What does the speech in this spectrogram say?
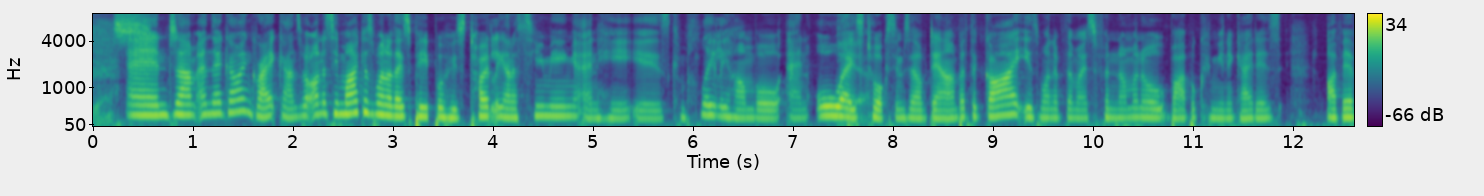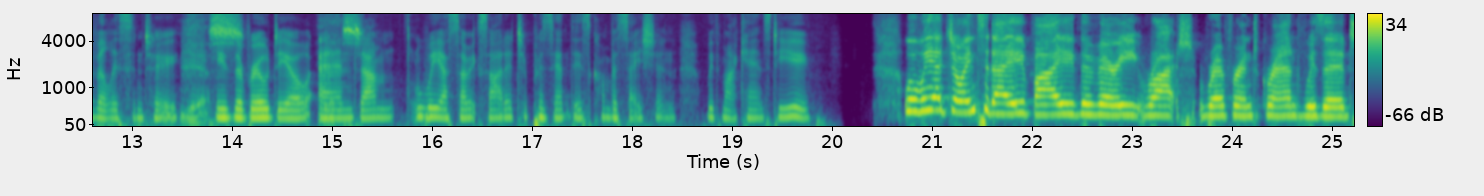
Yes. And um, and they're going great guns. But honestly, Mike is one of those people who's totally unassuming and he is completely humble and always Yeah. talks himself down. But the guy is one of the most phenomenal Bible communicators I've ever listened to. Yes. He's the real deal. Yes. And um, we are so excited to present this conversation with Mike Hands to you. Well, we are joined today by the very right Reverend Grand Wizard,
